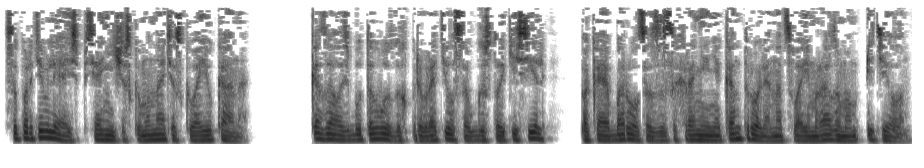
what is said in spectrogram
сопротивляясь псионическому натиску Аюкана. Казалось, будто воздух превратился в густой кисель, пока я боролся за сохранение контроля над своим разумом и телом.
